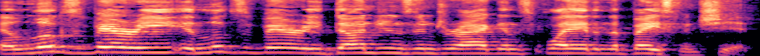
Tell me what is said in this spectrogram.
It looks very. It looks very Dungeons and Dragons played in the basement shit.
